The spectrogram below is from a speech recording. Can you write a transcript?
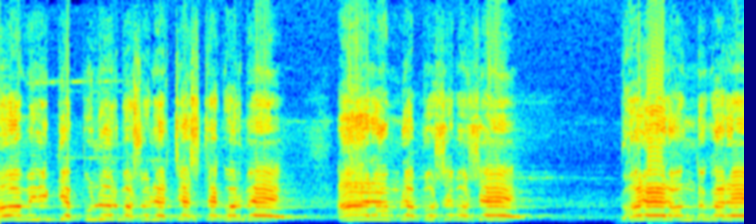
আওয়ামী লীগকে পুনর্বাসনের চেষ্টা করবে, আর আমরা বসে বসে ঘরের অন্ধকারে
